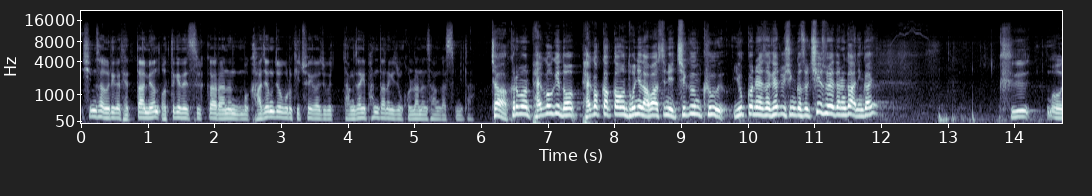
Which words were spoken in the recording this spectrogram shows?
심사 의뢰가 됐다면 어떻게 됐을까라는 뭐 가정적으로 기초해 가지고 당장에 판단하기 좀 곤란한 사항 같습니다. 자, 그러면 100억이 너 100억 가까운 돈이 나왔으니 지금 그 유권 해석해 주신 것을 취소해야 되는 거 아닌가요? 그 뭐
